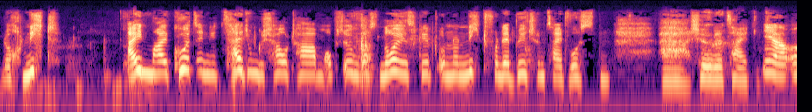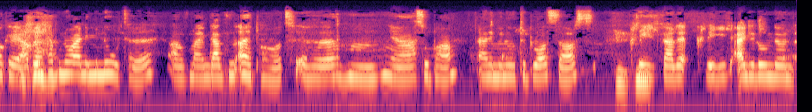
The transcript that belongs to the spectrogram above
noch nicht einmal kurz in die Zeitung geschaut haben, ob es irgendwas Neues gibt und noch nicht von der Bildschirmzeit wussten. Ah, schöne Zeiten. Ja, okay, aber ich habe nur eine Minute auf meinem ganzen iPod. Äh, hm, ja, super. Eine Minute Brawl Stars. Kriege ich gerade, kriege ich eine Runde und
